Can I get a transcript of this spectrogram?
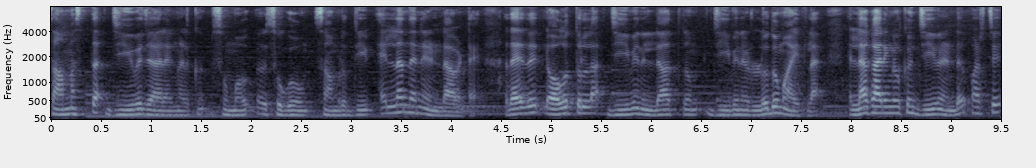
സമസ്ത ജീവജാലങ്ങൾക്കും സുമ സുഖവും സമൃദ്ധിയും എല്ലാം തന്നെ ഉണ്ടാവട്ടെ. അതായത് ലോകത്തുള്ള ജീവനില്ലാത്തതും ജീവനുള്ളതുമായിട്ടുള്ള എല്ലാ കാര്യങ്ങൾക്കും ജീവനുണ്ട്. പക്ഷേ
